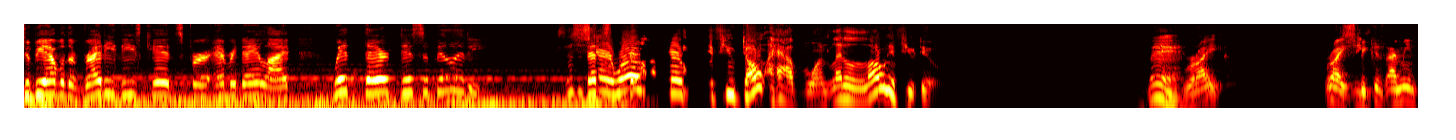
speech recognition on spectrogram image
to be able to ready these kids for everyday life with their disability. This is a That's- scary world out there if you don't have one, let alone if you do. Man, Right. Right. Because, I mean,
